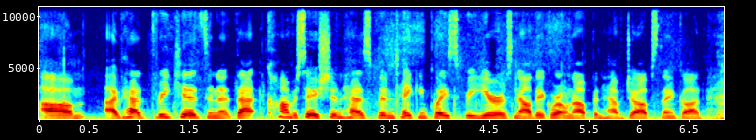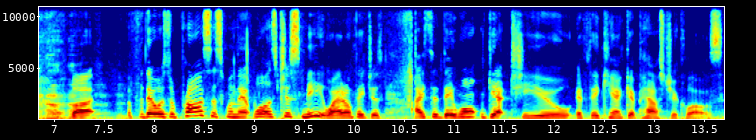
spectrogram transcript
um, I've had three kids, and it, that conversation has been taking place for years. Now they're grown up and have jobs, thank God. But there was a process when they, well, it's just me. Why don't they just? I said they won't get to you if they can't get past your clothes.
